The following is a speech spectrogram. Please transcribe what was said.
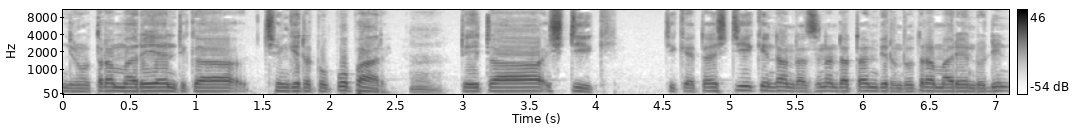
ndinotora mari iya ndikachengeta topopare. Mm. toita shtiki. Tikaita shtiki nda ndazina ndatambira ndotora mari iya ndodini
